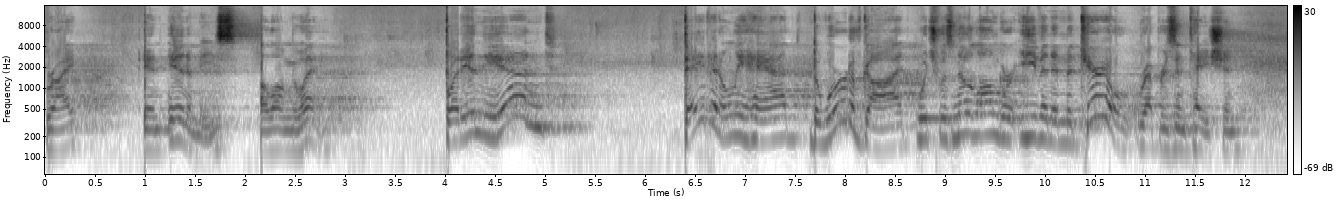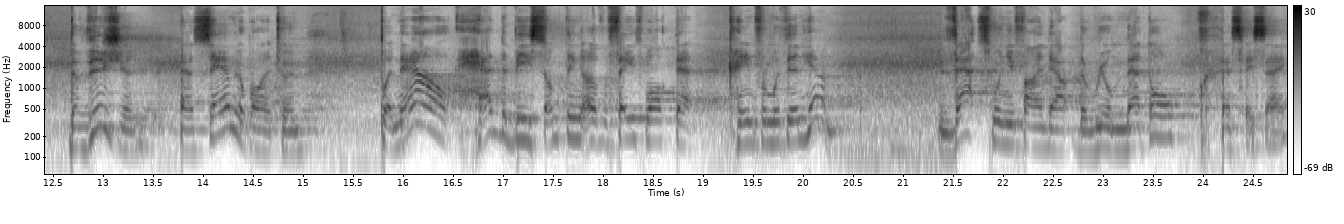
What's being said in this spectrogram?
right, and enemies along the way. But in the end, David only had the Word of God, which was no longer even a material representation, the vision as Samuel brought it to him, but now had to be something of a faith walk that came from within him. That's when you find out the real mettle, as they say,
